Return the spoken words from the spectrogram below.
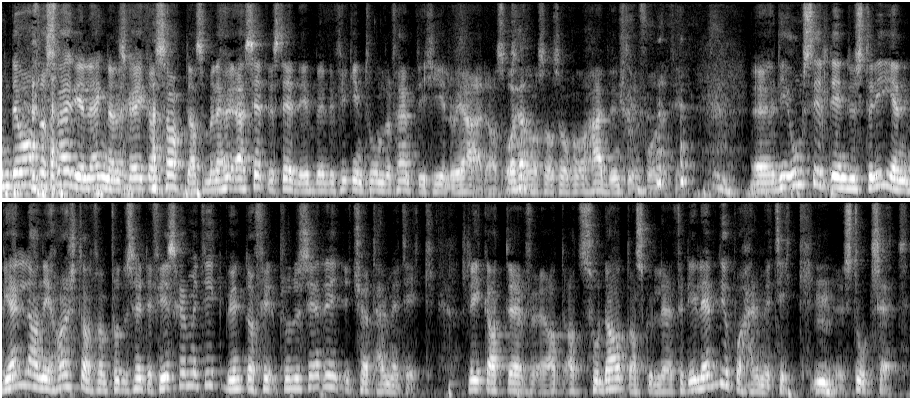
Om det var fra Sverige eller England, skal jeg ikke ha sagt. Altså, men jeg har sett et sted de, fikk inn 250 kilo gjær. Altså, oh, ja. så, så, så, her begynte de å få det til. Eh, de omstilte industrien. Bjelland i Harstad, som produserte fiskhermetikk, begynte å produsere kjøtthermetikk. Slik at, eh, at, at soldatene skulle For de levde jo på hermetikk, mm. stort sett.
